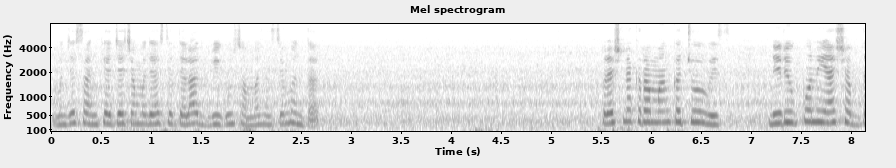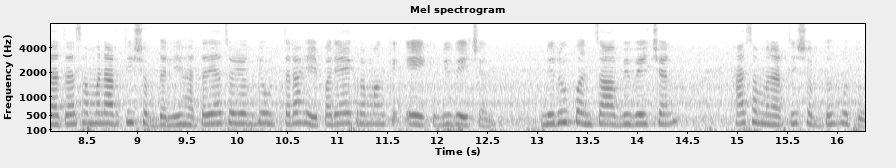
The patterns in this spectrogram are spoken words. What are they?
म्हणजे संख्या ज्याच्यामध्ये असते त्याला द्विगु समास असे म्हणतात. प्रश्न क्रमांक चोवीस. निरूपण या शब्दाचा समानार्थी शब्द लिहा. तर याचं योग्य उत्तर आहे. पर्याय क्रमांक एक विवेचन. निरूपणचा विवेचन हा समानार्थी शब्द होतो.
